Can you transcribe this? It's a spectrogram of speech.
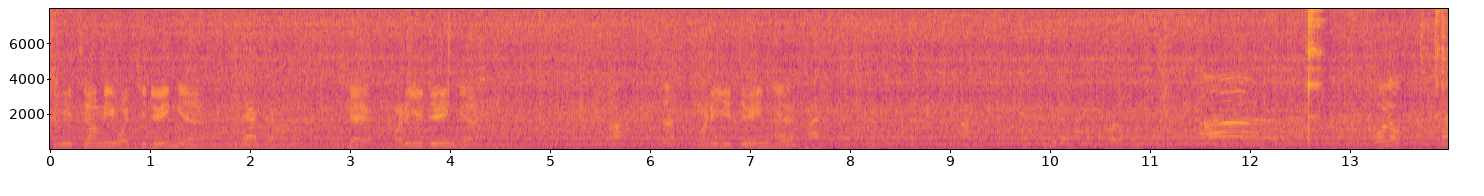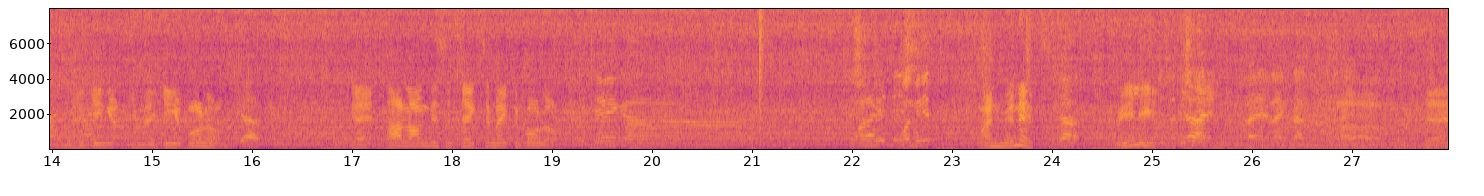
Can you tell me what you're doing here? Exactly. Okay, what are you doing here? What are you doing here? Ah, bolo. You're making a, you're making a bolo. Yeah. Okay, how long does it take to make a bolo? I think uh, one, minute. One minute? Yeah. Really? Yeah. Like, like that. Oh, okay.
